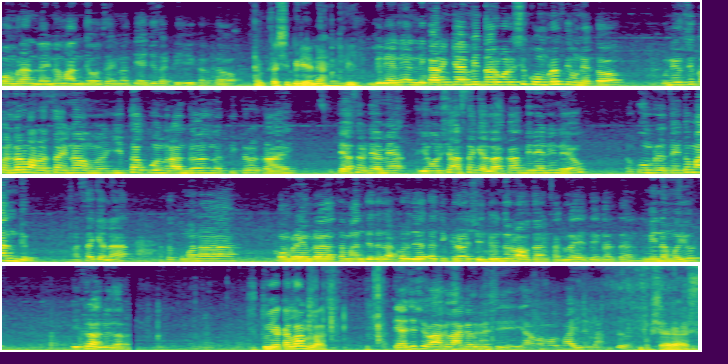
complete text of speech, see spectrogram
कोंबडा आणलाय ना मानदेवाचा आहे ना त्याच्यासाठी हे करता. आणि तशी बिर्याणी आणली. बिर्याणी आणली कारण की आम्ही दरवर्षी कोंबडंच घेऊन येतो. उन्हीवर्षी कलर मारायचा आहे ना मग इथं कोण रांधल ना तिकडं काय? त्यासाठी आम्ही यावर्षी असा केला का बिर्याणी नेव कोंबड्याचा इथं मान देऊ असा केला. आता तुम्हाला कोंबड्या एमराचा मान देता दाखवतो द्या तर तिकडं शेंदूर लावता सगळं येते करता. मी ना मयूर. इकडं आलो जरा. ती तू एकाला आणलास? त्याच्याशिवाय आग लागल कशी? या बाबा पाहिजे लागतं. हुशारास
